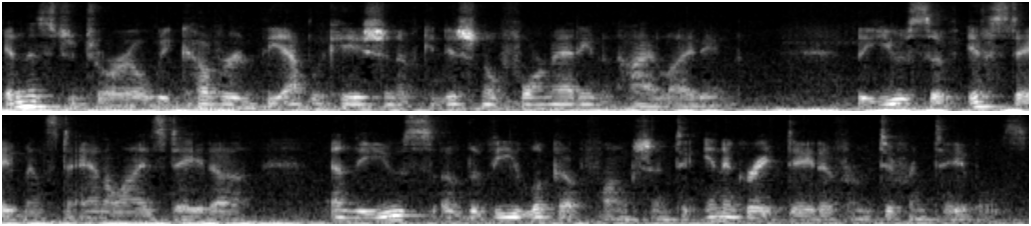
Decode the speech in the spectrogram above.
In this tutorial we covered the application of conditional formatting and highlighting, the use of if statements to analyze data, and the use of the VLOOKUP function to integrate data from different tables.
